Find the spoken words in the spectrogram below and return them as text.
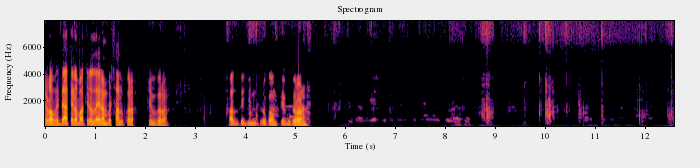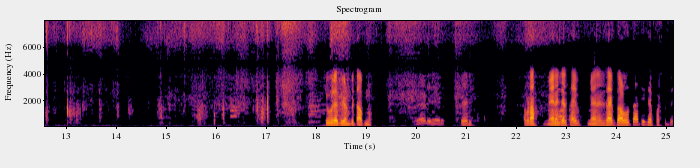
ચડો ભાઈ, દાંતેડા બાતેડા લઈ રહ્યા પછી ચાલુ કરો, ભેગું કરવાનું. ચાલુ થઈ ગયું મિત્રો, કામ ભેગું કરવાનું. કેવું રહે કિરણ ભાઈ તાપનું? રેડી આપણા મેનેજર સાહેબ મેનેજર સાહેબ તો હળવું તાતી છે ફર્સ્ટ દે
